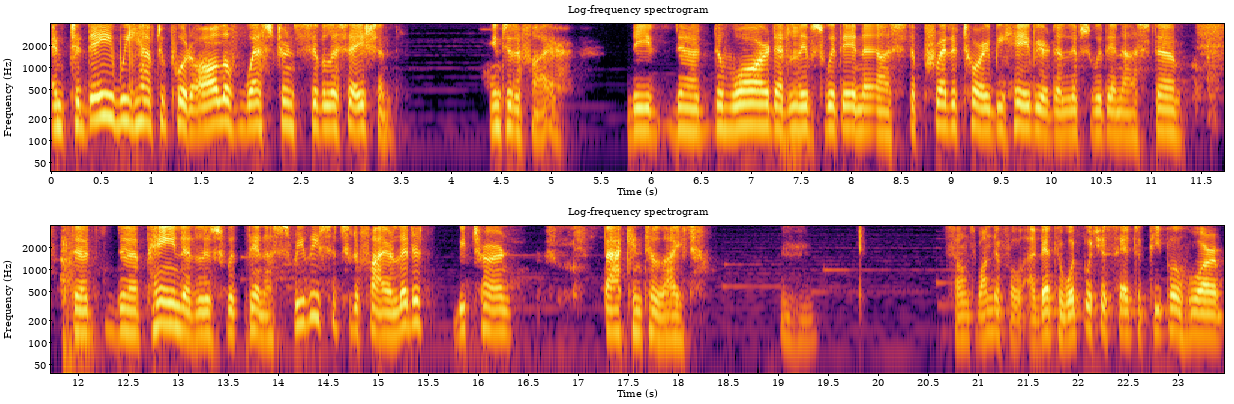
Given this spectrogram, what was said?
and today we have to put all of Western civilization into the fire the, the, the war that lives within us, the predatory behavior that lives within us, the, the, the pain that lives within us. Release it to the fire. Let it be turned back into light. Mm-hmm. Sounds wonderful. Alberto, what would you say to people who are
